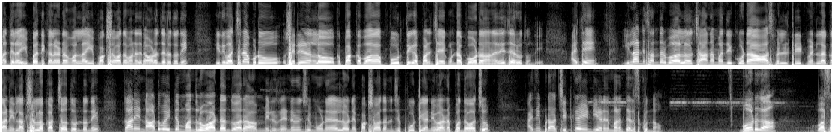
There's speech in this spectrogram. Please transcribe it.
మధ్యలో ఇబ్బంది కలగడం వల్ల ఈ పక్షవాతం అనేది రావడం జరుగుతుంది. ఇది వచ్చినప్పుడు శరీరంలో ఒక పక్క భాగం పూర్తిగా పనిచేయకుండా పోవడం అనేది జరుగుతుంది. అయితే ఇలాంటి సందర్భాల్లో చాలా మందికి కూడా హాస్పిటల్ ట్రీట్మెంట్లో కానీ లక్షల్లో ఖర్చు అవుతుంటుంది కానీ నాటు వైద్యం మందులు వాడడం ద్వారా మీరు రెండు నుంచి మూడు నెలల్లోనే పక్షవాతం నుంచి పూర్తిగా నివారణ పొందవచ్చు. అయితే ఇప్పుడు ఆ చిట్కా ఏంటి అనేది మనం తెలుసుకుందాం. మొదటగా వస.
